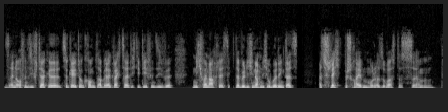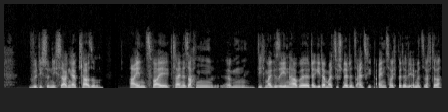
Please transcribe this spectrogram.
seine Offensivstärke zur Geltung kommt, aber er gleichzeitig die Defensive nicht vernachlässigt. Da würde ich ihn auch nicht unbedingt als, als schlecht beschreiben oder sowas. Das ähm, würde ich so nicht sagen. Ja, klar, so ein, zwei kleine Sachen, ähm, die ich mal gesehen habe, da geht er mal zu schnell ins Eins gegen Eins, habe ich bei der WM jetzt öfter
